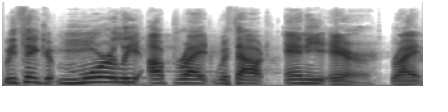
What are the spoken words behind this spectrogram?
we think morally upright without any error, right?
